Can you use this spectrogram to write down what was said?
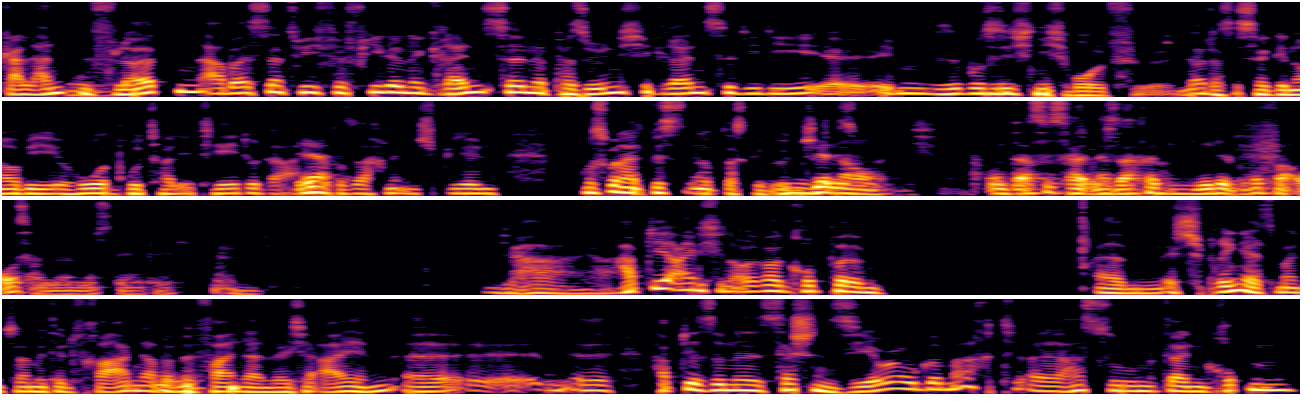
galanten Flirten, aber ist natürlich für viele eine Grenze, eine persönliche Grenze, die die äh, eben, wo sie sich nicht wohlfühlen. Ne? Das ist ja genau wie hohe Brutalität oder andere ja. Sachen in Spielen. Muss man halt wissen, ob das gewünscht genau. ist oder nicht. Ne? Und das ist halt eine Sache, die jede Gruppe aushandeln muss, denke ich. Ja, ja. Habt ihr eigentlich in eurer Gruppe ähm, ich springe jetzt manchmal mit den Fragen, aber mhm. mir fallen dann welche ein. Äh, äh, äh, habt ihr so eine Session Zero gemacht? Äh, hast du mit deinen Gruppen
